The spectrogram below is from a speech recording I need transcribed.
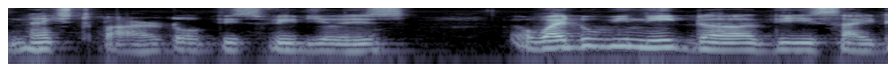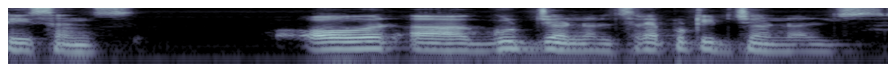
Next part of this video is why do we need uh, these citations or uh, good journals, reputed journals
